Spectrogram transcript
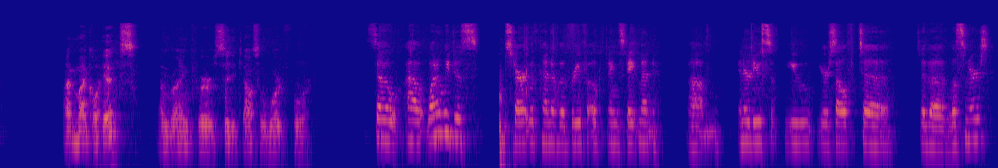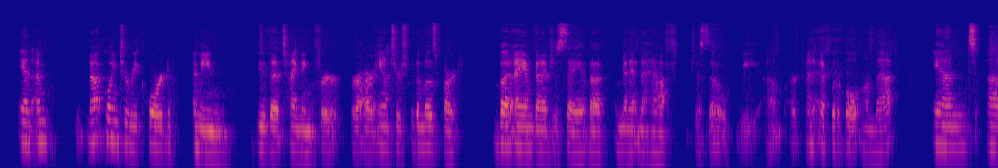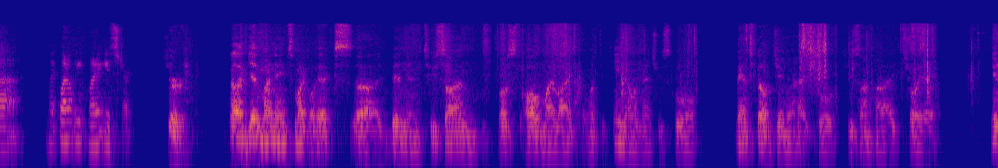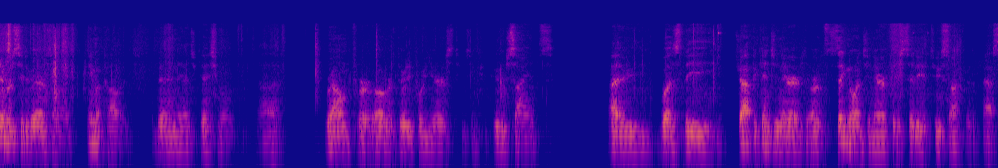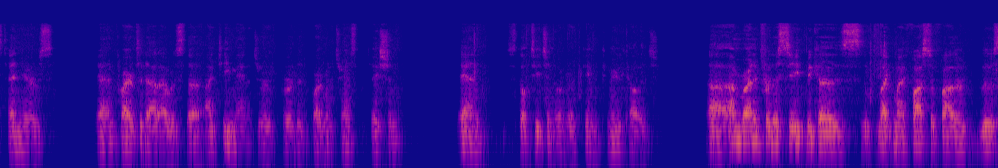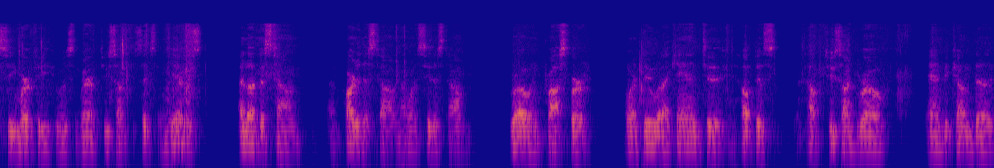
I'm Michael Hicks. I'm running for City Council Ward 4. So uh, why don't we just start with kind of a brief opening statement? Um, introduce you yourself to to the listeners, and I'm not going to record. I mean, do the timing for for our answers for the most part, but I am going to just say about a minute and a half, just so we um, are kind of equitable on that. And uh, Mike, why don't we? Why don't you start? Sure. Uh, again, my name's Michael Hicks. Uh, I've been in Tucson most all my life. I went to Keene Elementary School, Mansfield Junior High School, Tucson High, Cholla, University of Arizona, Pima College. I've been in the educational uh, realm for over 34 years, teaching computer science. I was the traffic engineer or signal engineer for the city of Tucson for the past 10 years. And prior to that, I was the IT manager for the Department of Transportation and still teaching over at Pima Community College. Uh, I'm running for this seat because, like my foster father, Lewis C. Murphy, who was the mayor of Tucson for 16 years, I love this town. I'm part of this town. I want to see this town grow and prosper. I want to do what I can to help this, help Tucson grow and become the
